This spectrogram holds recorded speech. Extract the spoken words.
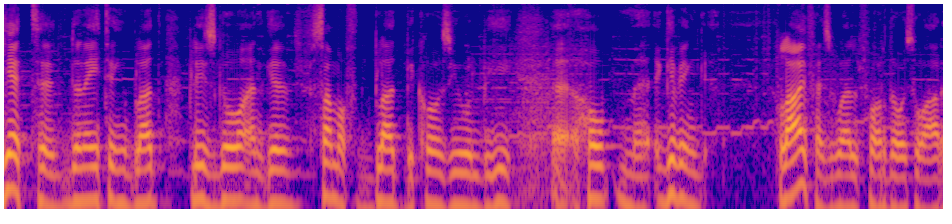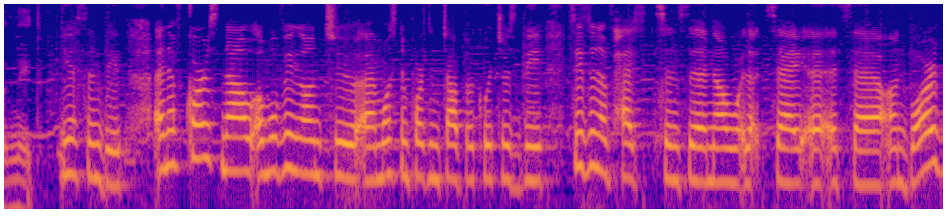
yet uh, donating blood please go and give some of blood because you will be uh, hope giving life as well for those who are in need Yes, indeed. And of course, now uh, moving on to a most important topic, which is the season of Hajj, since uh, now, let's say, uh, it's uh, on board.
